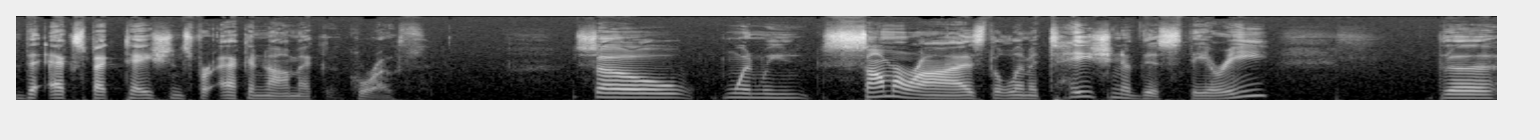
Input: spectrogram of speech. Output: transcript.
the expectations for economic growth. So when we summarize the limitation of this theory, the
